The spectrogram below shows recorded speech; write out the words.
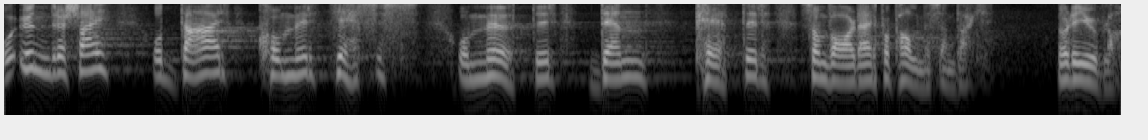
og undrer seg, og der kommer Jesus og møter den Peter som var der på palmesøndag, når de jubla.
